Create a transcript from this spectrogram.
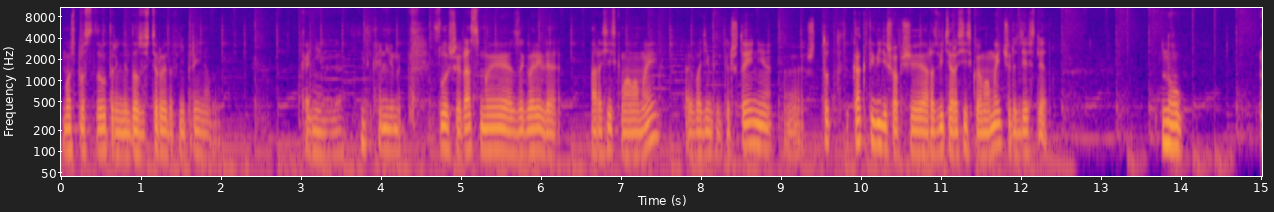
Может, просто утреннюю дозу стероидов не принял. Канины, да. Канины. Слушай, раз мы заговорили о российском ММА, Вадим Финкельштейне. Э, что, как ты видишь вообще развитие российского ММА через 10 лет? Ну,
